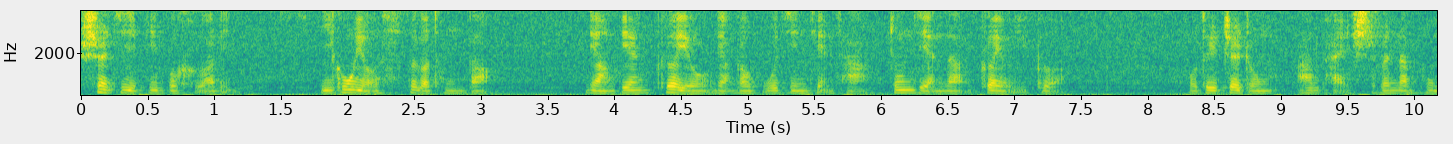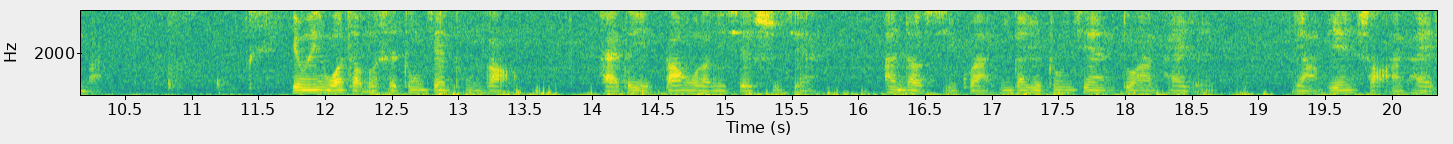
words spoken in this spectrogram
设计并不合理。一共有四个通道，两边各有两个武警检查，中间的各有一个。我对这种安排十分的不满，因为我走的是中间通道，排队耽误了一些时间。按照习惯，应该是中间多安排人，两边少安排人。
